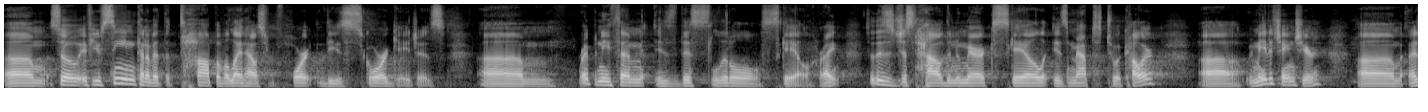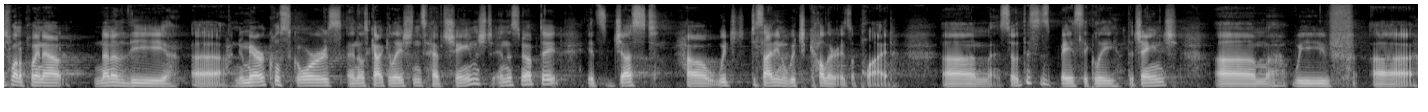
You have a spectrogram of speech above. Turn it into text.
Um, so if you've seen kind of at the top of a Lighthouse report these score gauges, um, right beneath them is this little scale, right? So this is just how the numeric scale is mapped to a color. Uh, we made a change here. Um, I just want to point out none of the uh, numerical scores and those calculations have changed in this new update. It's just how which, deciding which color is applied. Um, so this is basically the change. Um, we've uh,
